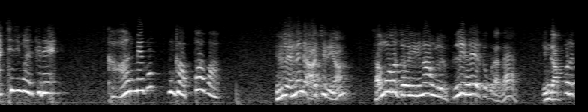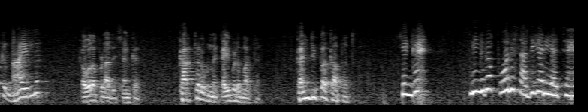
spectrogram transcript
ஆச்சரியமா இருக்குதே. கார்மேகம் உங்க அப்பாவா? இதுல என்னங்க ஆச்சரியம்? சமூக துறையினா உங்களுக்கு பிள்ளைகளே இருக்க கூடாதா எங்க அப்பனுக்கு நான் இல்ல. கவலைப்படாதே சங்கர். கர்த்தர் உன்னை கைவிட மாட்டேன் கண்டிப்பா காப்பாற்றுவேன் எங்க? நீங்க தான் போலீஸ் அதிகாரியாச்சே.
